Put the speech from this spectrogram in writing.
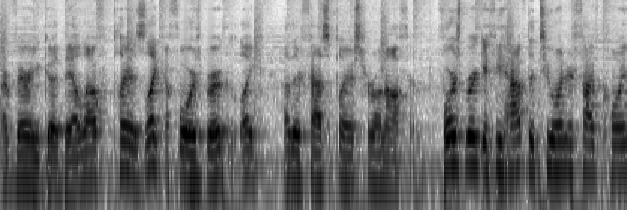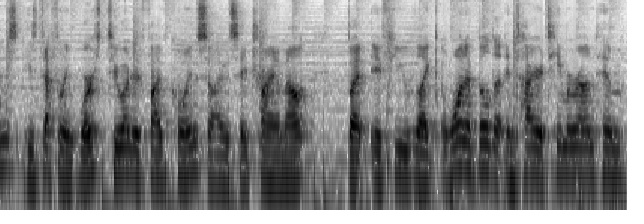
are very good. They allow for players like a Forsberg, like other fast players to run off him. Forsberg, if you have the 205 coins, he's definitely worth 205 coins, so I would say try him out. But if you like want to build an entire team around him,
